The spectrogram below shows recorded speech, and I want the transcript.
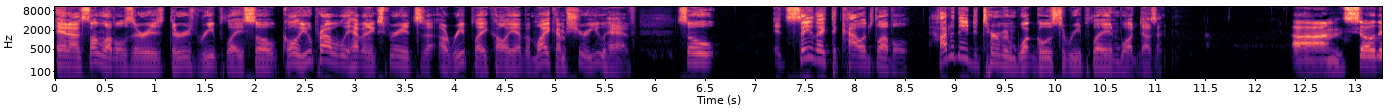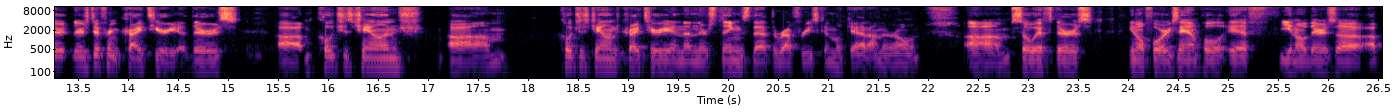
And on some levels, there is there is replay. So Cole, you probably haven't experienced a, replay call yet, but Mike, I'm sure you have. So, it's say like the college level. How do they determine what goes to replay and what doesn't? um, so there, there's different criteria there's um, coaches challenge um, coaches challenge criteria and then there's things that the referees can look at on their own um, so if there's you know for example if you know there's a, a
